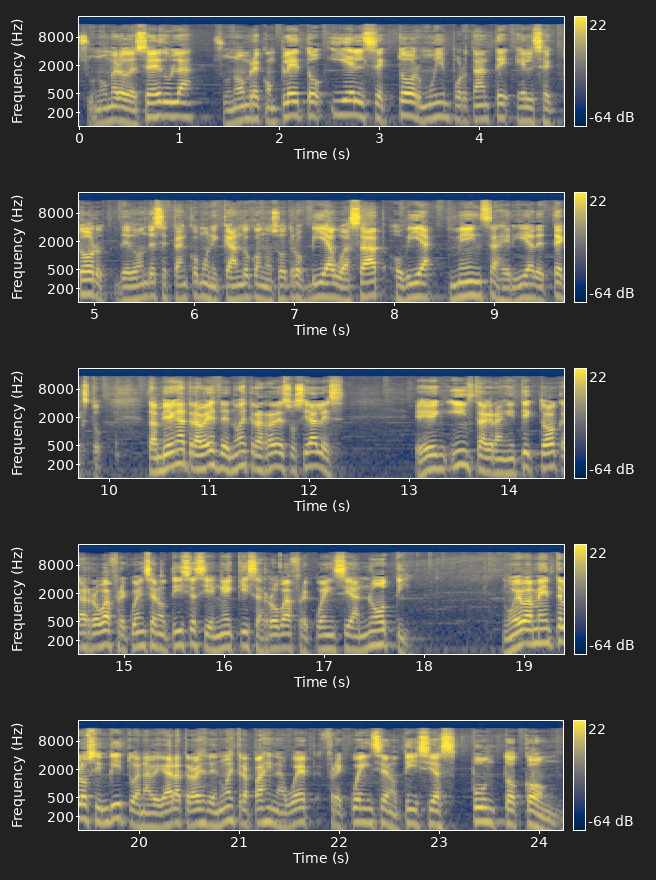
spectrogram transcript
su número de cédula, su nombre completo y el sector, muy importante, el sector de donde se están comunicando con nosotros vía WhatsApp o vía mensajería de texto. También a través de nuestras redes sociales en Instagram y TikTok, arroba frecuencia noticias y en X, arroba frecuencia noti. Nuevamente los invito a navegar a través de nuestra página web frecuencianoticias.com.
